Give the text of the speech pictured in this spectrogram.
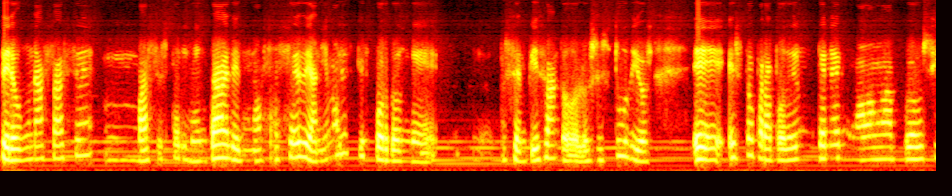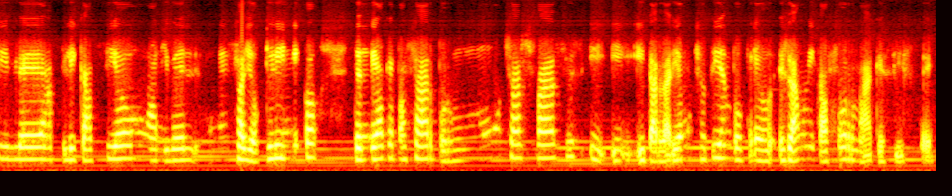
pero en una fase más experimental, en una fase de animales, que es por donde se empiezan todos los estudios. Eh, esto para poder tener una posible aplicación a nivel de ensayo clínico tendría que pasar por muchas fases y, tardaría mucho tiempo, pero es la única forma que existe.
